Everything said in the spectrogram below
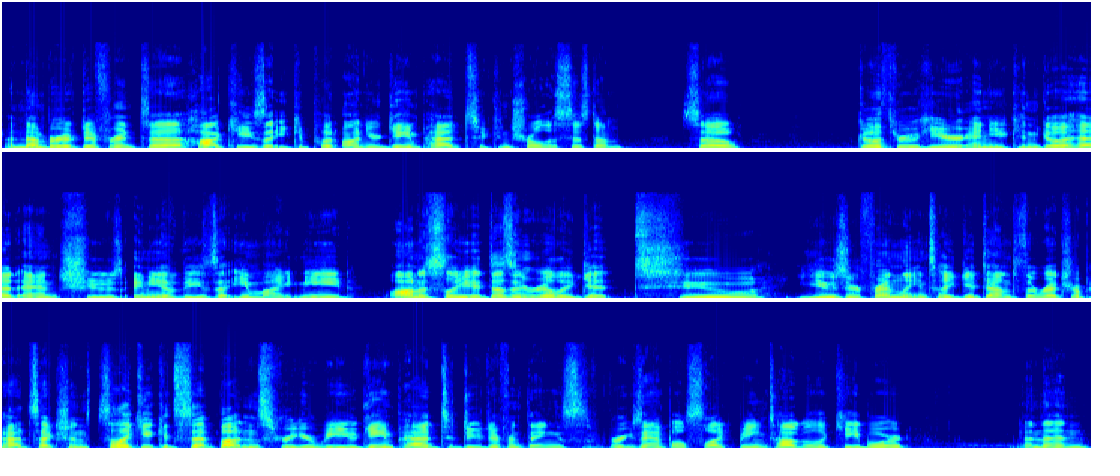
a number of different uh, hotkeys that you can put on your gamepad to control the system. So go through here and you can go ahead and choose any of these that you might need. Honestly, it doesn't really get too user-friendly until you get down to the RetroPad section. So like you could set buttons for your Wii U gamepad to do different things. For example, select being toggle the keyboard. And then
